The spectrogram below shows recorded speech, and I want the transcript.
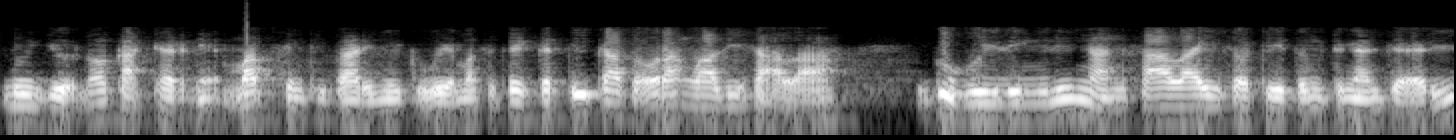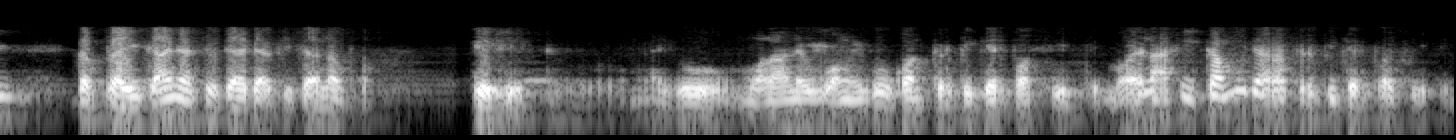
no kadar nikmat sing diparingi gue. Maksudnya ketika seorang wali salah, itu gue iling-ilingan salah iso dihitung dengan jari, kebaikannya sudah tidak bisa nopo. Itu. Nah, itu mulanya uang itu kon berpikir positif. Mau enak hikam cara berpikir positif.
